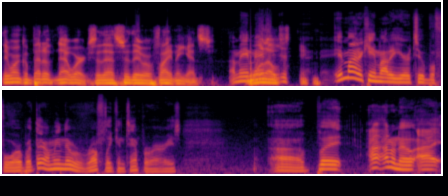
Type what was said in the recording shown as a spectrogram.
They weren't competitive networks, so that's who they were fighting against. I mean, maybe of- just- it might have came out a year or two before, but they I mean, they were roughly contemporaries. Uh, but I, I don't know. I,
